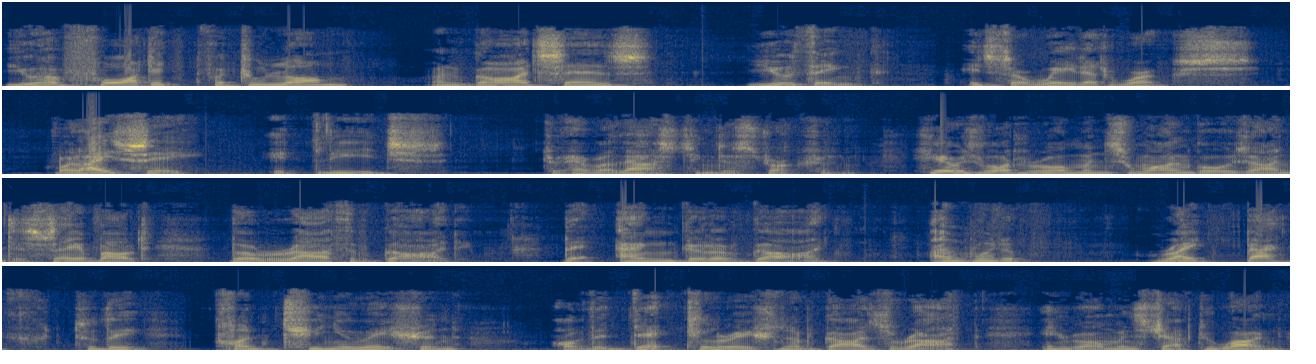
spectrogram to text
You have fought it for too long, and God says, You think it's a way that works, but I say it leads to everlasting destruction. Here's what Romans 1 goes on to say about the wrath of God, the anger of God. I'm going to right back to the continuation of the declaration of God's wrath in Romans chapter 1.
